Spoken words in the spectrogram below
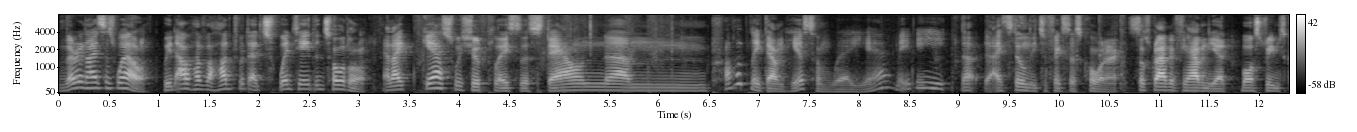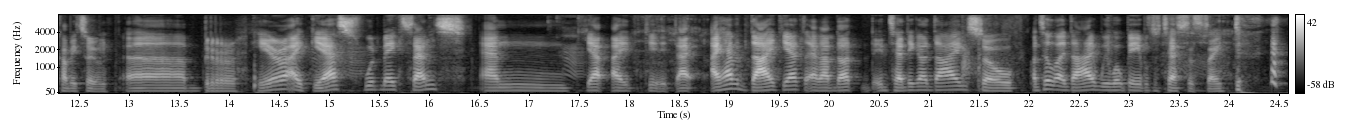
Very nice as well. We now have 128 in total. And I guess we should place this down, um, probably down here somewhere, yeah? Maybe? No, I still need to fix this corner. Subscribe if you haven't yet. More streams coming soon. Uh, brr. here, I guess, would make sense. And yeah, I did. I, I haven't died yet, and I'm not intending on dying, so until I die, we won't be able to test this thing.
